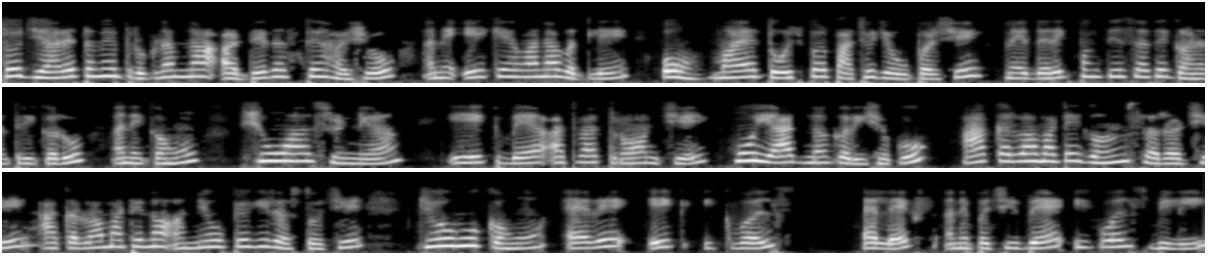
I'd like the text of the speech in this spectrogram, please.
તો જ્યારે તમે પ્રોગ્રામના અડધે રસ્તે હશો અને એ કહેવાના બદલે, ઓહ, મારે ટોચ પર પાછું જવું પડશે, અને દરેક પંક્તિ સાથે ગણતરી કરું અને કહું, શું આ શૂન્ય, એક, બે અથવા ત્રણ છે? હું યાદ ન કરી શકું. આ કરવા માટે ઘણું સરળ છે. આ કરવા માટેનો અન્ય ઉપયોગી રસ્તો છે. જો હું કહું, એરે એક ઇક્વલ્સ એલેક્સ અને પછી બે ઇક્વલ્સ બિલી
